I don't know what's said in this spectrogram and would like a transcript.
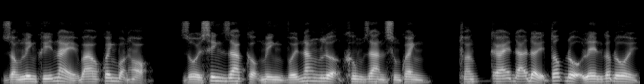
dòng linh khí này bao quanh bọn họ, rồi sinh ra cộng minh với năng lượng không gian xung quanh, thoáng cái đã đẩy tốc độ lên gấp đôi.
